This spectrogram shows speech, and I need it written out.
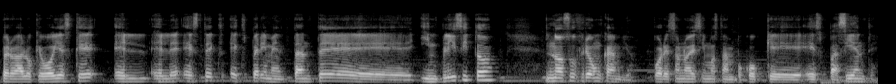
pero a lo que voy es que este experimentante implícito no sufrió un cambio, por eso no decimos tampoco que es paciente.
